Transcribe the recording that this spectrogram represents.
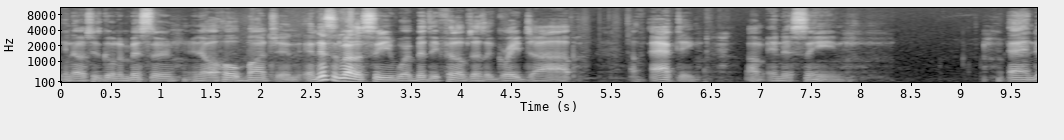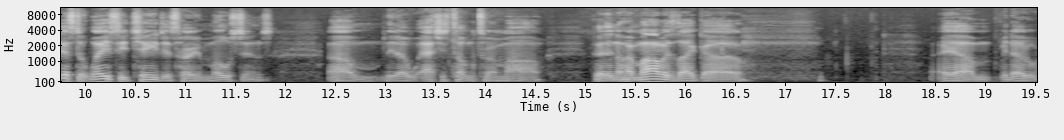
you know, she's to miss her, you know, a whole bunch. And, and this is another scene where Busy Philipps does a great job of acting um, in this scene. And just the way she changes her emotions, um, you know, as she's talking to her mom. Because, you know, her mom is like, uh, um, you know,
